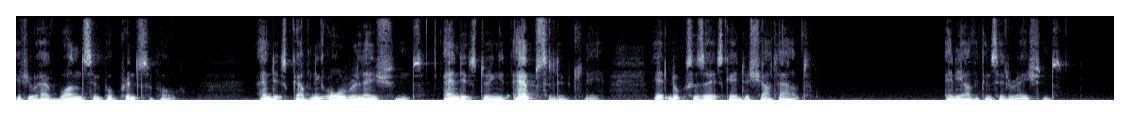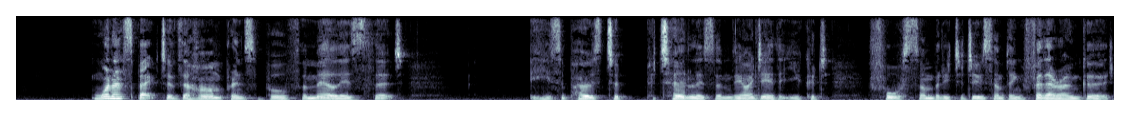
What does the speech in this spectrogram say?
if you have one simple principle and it's governing all relations and it's doing it absolutely, it looks as though it's going to shut out any other considerations. One aspect of the harm principle for Mill is that he's opposed to paternalism, the idea that you could force somebody to do something for their own good.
